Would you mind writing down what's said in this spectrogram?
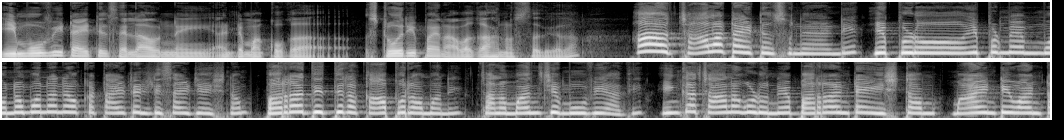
ఈ మూవీ టైటిల్స్ ఎలా ఉన్నాయి? అంటే మాకు ఒక స్టోరీ పైన అవగాహన వస్తుంది కదా. చాలా టైటిల్స్ ఉన్నాయండి. ఇప్పుడు ఇప్పుడు మేము మొన్న మొన్ననే ఒక టైటిల్ డిసైడ్ చేసినాం. బర్రదిద్దిన కాపురం అని. చాలా మంచి మూవీ అది. ఇంకా చాలా కూడా ఉన్నాయి. బర్ర అంటే ఇష్టం. మా ఇంటి వంట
